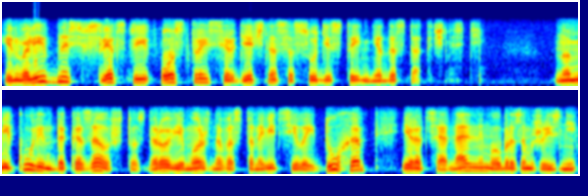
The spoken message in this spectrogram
Инвалидность вследствие острой сердечно-сосудистой недостаточности. Но Микулин доказал, что здоровье можно восстановить силой духа и рациональным образом жизни.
